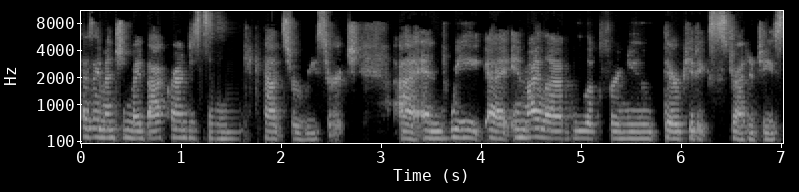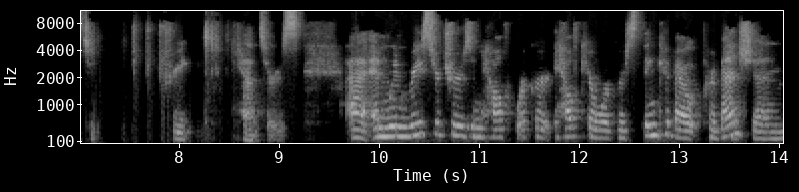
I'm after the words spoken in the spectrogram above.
As I mentioned, my background is in cancer research. Uh, and we, uh, in my lab, we look for new therapeutic strategies to treat cancers. Uh, and when researchers and health worker, healthcare workers think about prevention,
